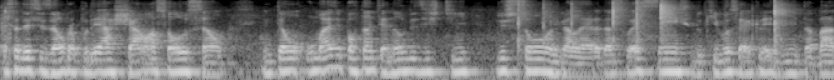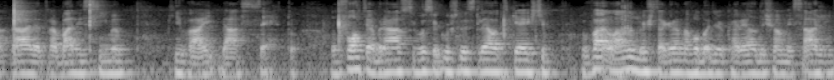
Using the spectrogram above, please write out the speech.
essa decisão, para poder achar uma solução. Então, o mais importante é não desistir dos sonhos, galera, da sua essência, do que você acredita, batalha, trabalha em cima, que vai dar certo. Um forte abraço, se você gostou desse Layoutcast, vai lá no meu Instagram, na arroba Carela, deixa uma mensagem.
